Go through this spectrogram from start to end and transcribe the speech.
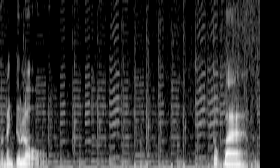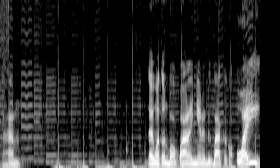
nó đánh từ lộ. Top 3 top 8 đấy qua tuần bỏ qua này anh em là được ba ca cỏ Ôi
